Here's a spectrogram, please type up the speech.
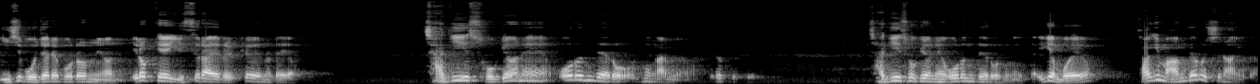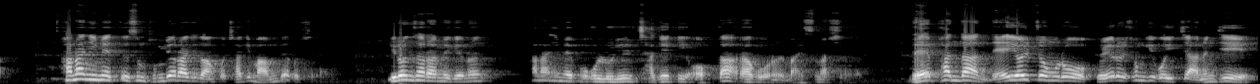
25절에 보면 이렇게 이스라엘을 표현을 해요. 자기 소견에 옳은 대로 행하며 이렇게. 자기 소견에 옳은 대로 행했다. 이게 뭐예요? 자기 마음대로 신앙이다. 하나님의 뜻은 분별하지도 않고 자기 마음대로 신앙. 이런 사람에게는 하나님의 복을 누릴 자격이 없다라고 오늘 말씀하시는 거예요. 내 판단, 내 열정으로 교회를 섬기고 있지 않은지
